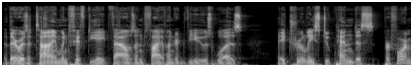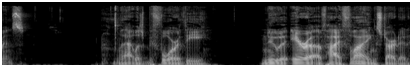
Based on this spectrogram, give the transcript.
There was a time when 58,500 views was a truly stupendous performance. That was before the new era of high flying started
